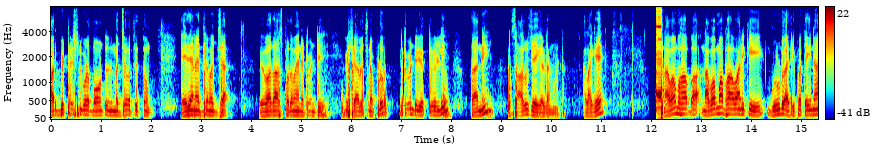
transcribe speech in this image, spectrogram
ఆర్బిట్రేషన్ కూడా బాగుంటుంది. మధ్యవర్తిత్వం ఏదైనా ఇద్దరి మధ్య వివాదాస్పదమైనటువంటి విషయాలు వచ్చినప్పుడు ఇటువంటి వ్యక్తి వెళ్ళి దాన్ని సాల్వ్ చేయగలడు అనమాట అలాగే నవమభావ నవమ భావానికి గురుడు అధిపతి అయినా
